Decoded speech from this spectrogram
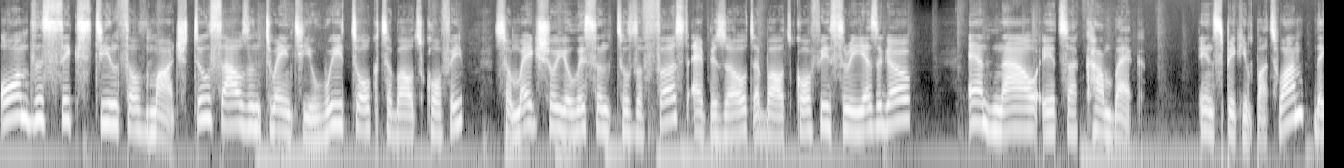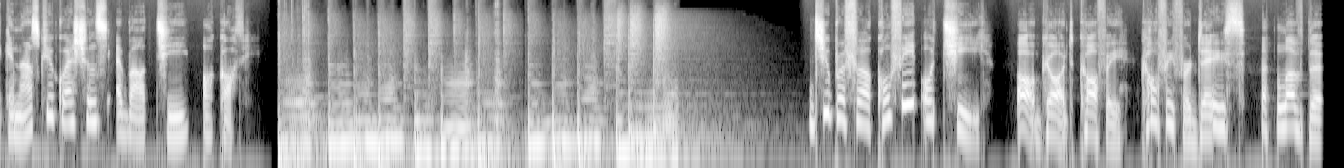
on the 16th of March 2020, we talked about coffee. So make sure you listen to the first episode about coffee three years ago. And now it's a comeback. In Speaking Part 1, they can ask you questions about tea or coffee. Do you prefer coffee or tea? Oh God, coffee. Coffee for days. I love the,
